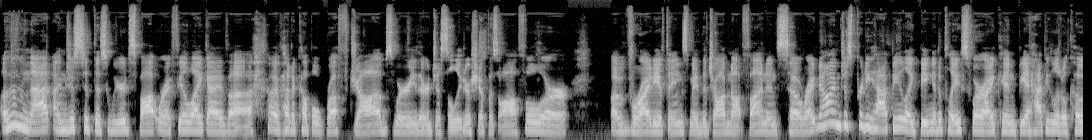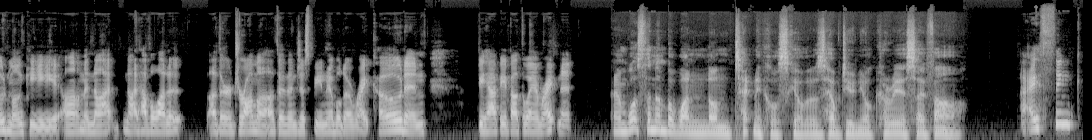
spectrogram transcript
other than that, I'm just at this weird spot where I feel like I've uh, I've had a couple rough jobs where either just the leadership was awful or a variety of things made the job not fun. And so right now I'm just pretty happy, like being at a place where I can be a happy little code monkey um, and not not have a lot of other drama other than just being able to write code and be happy about the way I'm writing it. And what's the number one non technical skill that has helped you in your career so far? I think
